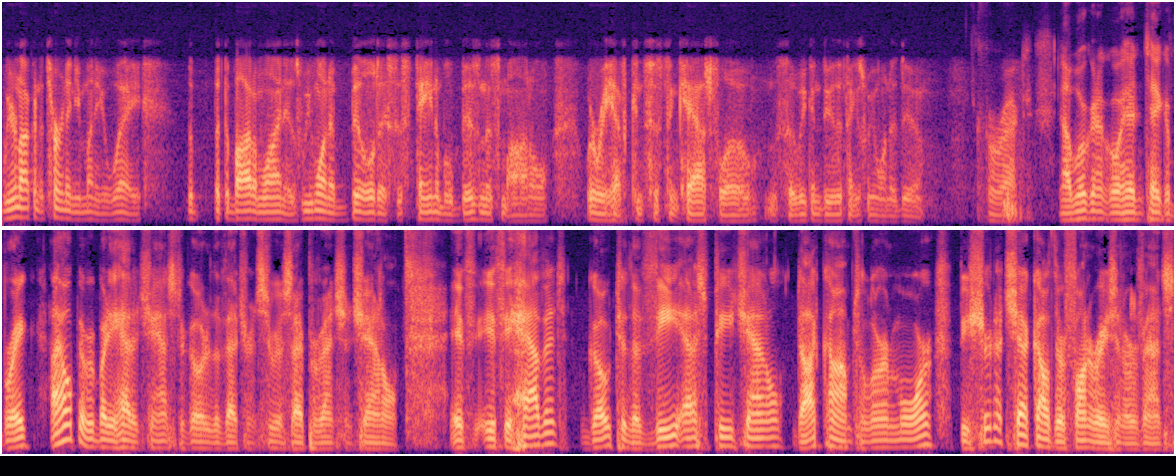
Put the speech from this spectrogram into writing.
we're not going to turn any money away. The, but the bottom line is we want to build a sustainable business model where we have consistent cash flow so we can do the things we want to do. Correct. Now we're going to go ahead and take a break. I hope everybody had a chance to go to the Veteran Suicide Prevention channel. If if you haven't, go to the vspchannel.com to learn more. Be sure to check out their fundraising events.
